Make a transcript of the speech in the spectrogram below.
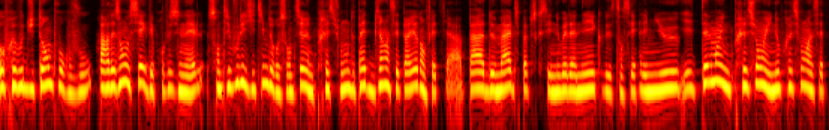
offrez-vous du temps pour vous, parlez-en aussi avec des professionnels, sentez-vous légitime de ressentir une pression, de pas être bien à cette période en fait, il n'y a pas de mal, c'est pas parce que c'est une nouvelle année que vous êtes censé aller mieux, il y a tellement une pression et une oppression à cette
